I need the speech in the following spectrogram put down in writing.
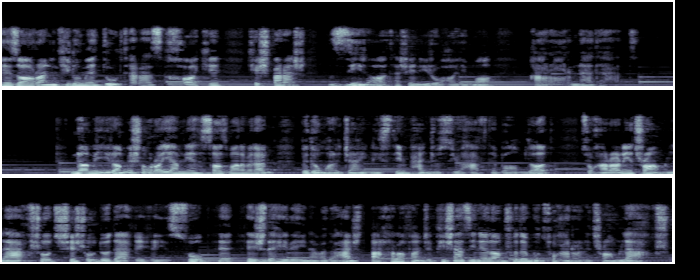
هزاران کیلومتر دورتر از خاک کشورش زیر آتش نیروهای ما قرار ندهد. نام ایران به شورای امنیت سازمان ملل به دنبال جنگ نیستیم. 5 و 37 بامداد. سخنرانی ترامپ لغو شد. 6 و 2 دقیقه صبح. 18 دی 98 برخلاف آنچه پیش از این اعلام شده بود سخنرانی ترامپ لغو شد.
